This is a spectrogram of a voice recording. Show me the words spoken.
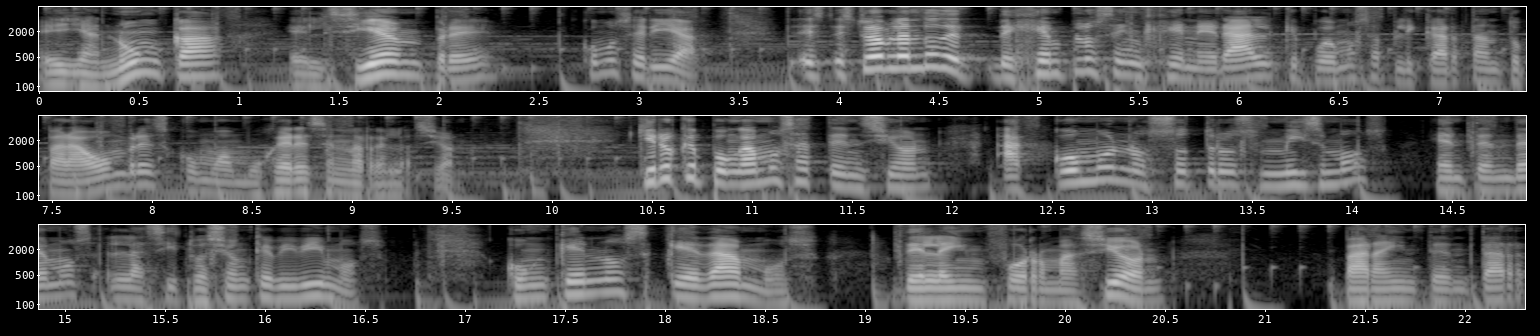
Ella nunca, él siempre. ¿Cómo sería? Estoy hablando de, de, ejemplos en general que podemos aplicar tanto para hombres como a mujeres en la relación quiero que pongamos atención a cómo nosotros mismos entendemos la situación que vivimos, con qué nos quedamos de la información para intentar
